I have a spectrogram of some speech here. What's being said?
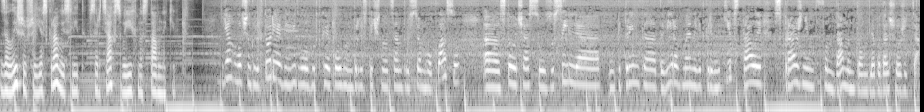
залишивши яскравий слід в серцях своїх наставників. Я Головченко Вікторія відвідувала гуртки еколого натуралістичного центру 7 класу. Е, З того часу зусилля, підтримка та віра в мене від керівників стали справжнім фундаментом для подальшого життя.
